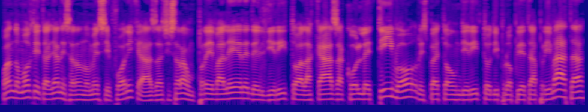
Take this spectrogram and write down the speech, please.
quando molti italiani saranno messi fuori casa, ci sarà un prevalere del diritto alla casa collettivo rispetto a un diritto di proprietà privata?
